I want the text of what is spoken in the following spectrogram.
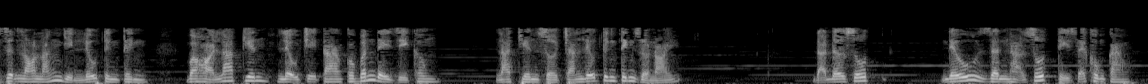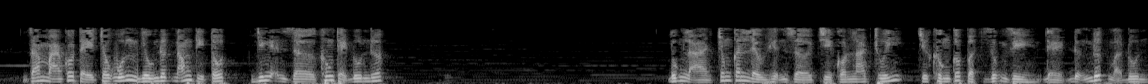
rất lo lắng nhìn liễu tinh tinh và hỏi La Thiên liệu chị ta có vấn đề gì không. La Thiên sờ chán liễu tinh tinh rồi nói. Đã đỡ sốt, nếu dần hạ sốt thì sẽ không cao. Giá mà có thể cho uống nhiều nước nóng thì tốt, nhưng hiện giờ không thể đun nước. Đúng là trong căn lều hiện giờ chỉ có lá chuối, chứ không có vật dụng gì để đựng nước mà đun.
